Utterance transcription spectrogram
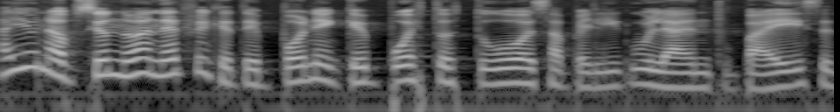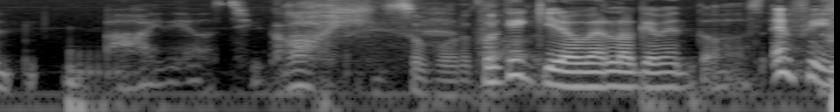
Hay una opción nueva en Netflix que te pone qué puesto estuvo esa película en tu país. Ay, Dios, chicos. Ay, insoportable. ¿Por qué quiero ver lo que ven todos? En fin,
